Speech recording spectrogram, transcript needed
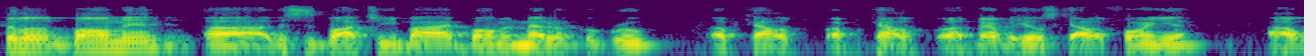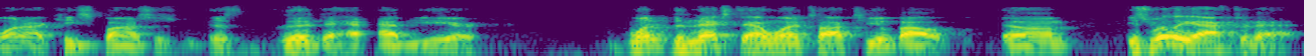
Phillip Bowman. Uh, this is brought to you by Bowman Medical Group of, Cali- of Cali- uh, Beverly Hills, California. Uh, one of our key sponsors. It's good to have you here. One, the next thing I want to talk to you about um, is really after that.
